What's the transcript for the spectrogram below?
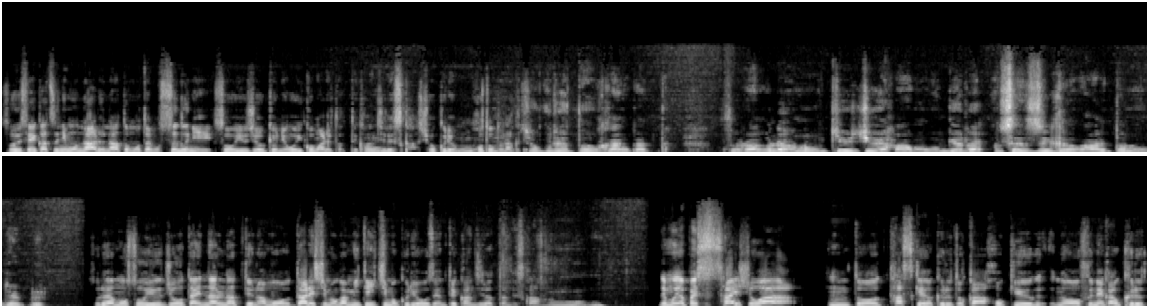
そういう生活にもなるなと思ったらもうすぐにそういう状況に追い込まれたって感じですか、食料もほとんどなくて。食料とかんかった。そらぐらいの九州へハーモンギョラ、潜水艦が入っとるんじゃけ。それはもうそういう状態になるなっていうのはもう誰しもが見て一目瞭然って感じだったんですか？うん。でもやっぱり最初は、うんと、助けが来るとか、補給の船が来る、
